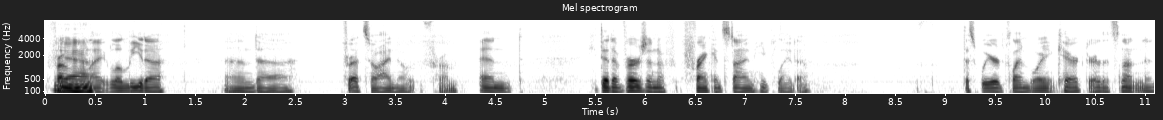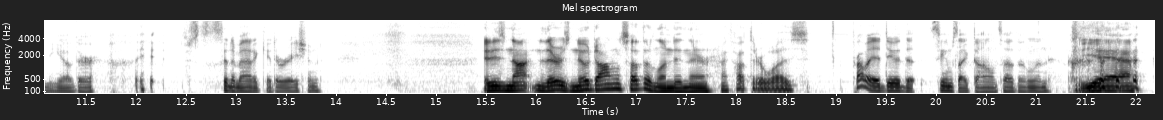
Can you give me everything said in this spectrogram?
from Yeah. like Lolita, and uh, that's who I know from. And he did a version of Frankenstein. He played a this weird flamboyant character that's not in any other cinematic iteration. It is not. There is no Donald Sutherland in there. I thought there was. Probably a dude that seems like Donald Sutherland. Yeah,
